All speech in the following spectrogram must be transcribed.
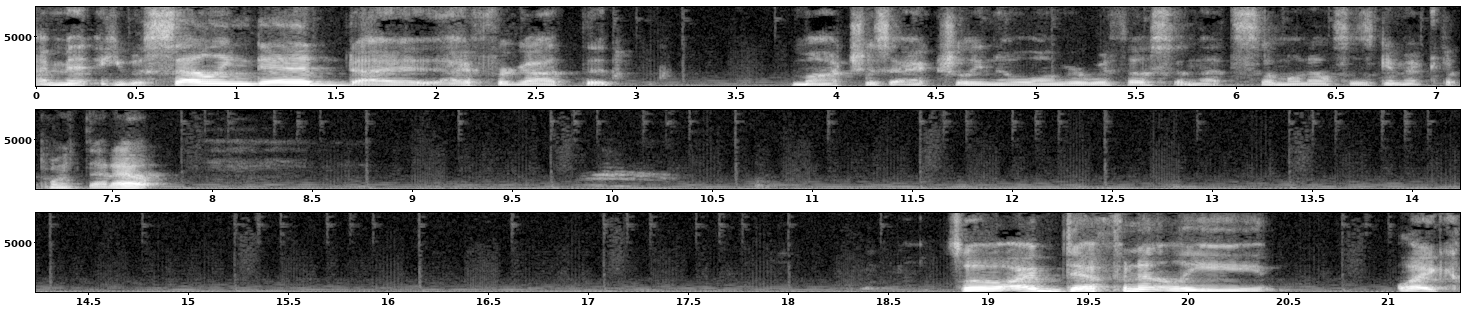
I meant he was selling dead. I, I forgot that Mach is actually no longer with us, and that's someone else's gimmick to point that out. So I'm definitely like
